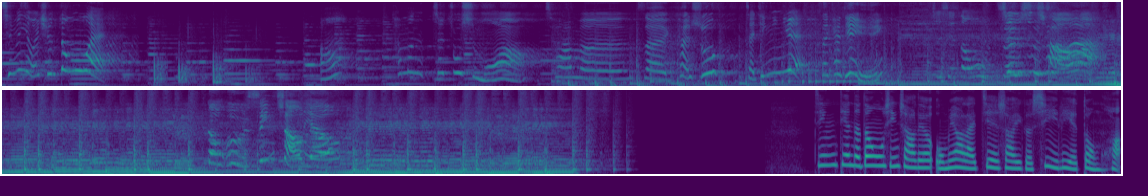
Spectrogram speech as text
前面有一群动物哎！啊，他们在做什么啊？他们在看书，在听音乐，在看电影。这些动物真是潮啊！动物新潮流。今天的动物新潮流，我们要来介绍一个系列动画。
